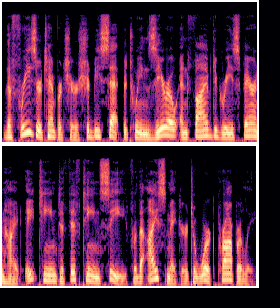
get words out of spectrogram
The freezer temperature should be set between 0 and 5 degrees Fahrenheit 18 to 15 C for the ice maker to work properly.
